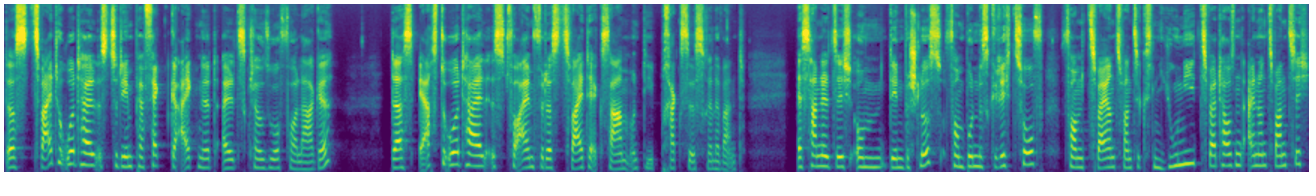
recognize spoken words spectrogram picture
Das zweite Urteil ist zudem perfekt geeignet als Klausurvorlage. Das erste Urteil ist vor allem für das zweite Examen und die Praxis relevant. Es handelt sich um den Beschluss vom Bundesgerichtshof vom 22. Juni 2021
